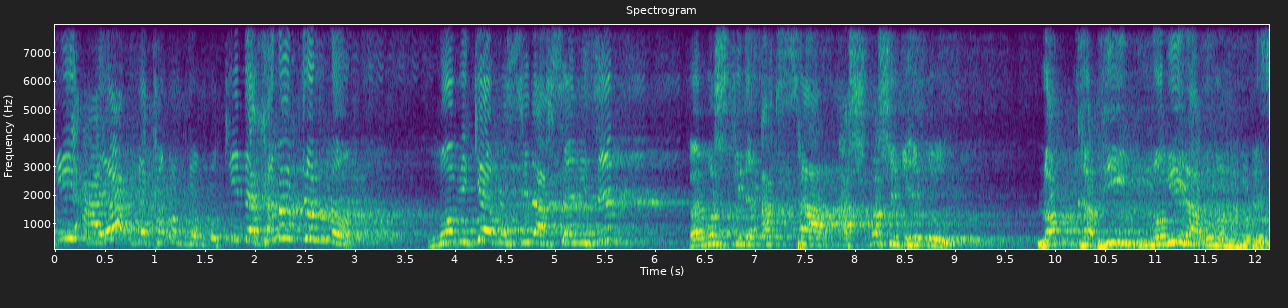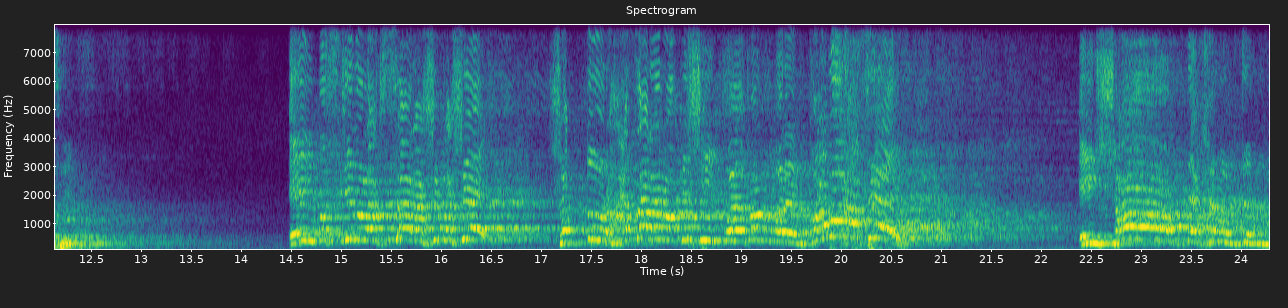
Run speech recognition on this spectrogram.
কি আয়াত দেখানোর জন্য? কি দেখানোর জন্য? নবীকে মসজিদে আকসা নিছেন বা মসজিদে আকসার আশপাশে যেহেতু লক্ষাধিক নবীর আগমন ঘটেছে। এই মসজিদুল আকসার আশেপাশে সত্তর হাজারেরও বেশি পয়গম্বরের কবর আছে। এই সব দেখানোর জন্য,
